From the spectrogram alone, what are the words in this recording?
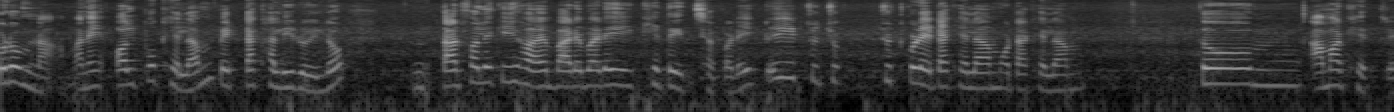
ওরম না। মানে অল্প খেলাম, পেটটা খালি রইল। তার ফলে কি হয়, বারে বারে খেতে ইচ্ছা করে। একটু চুট চুট করে এটা খেলাম, ওটা খেলাম। তো আমার ক্ষেত্রে।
